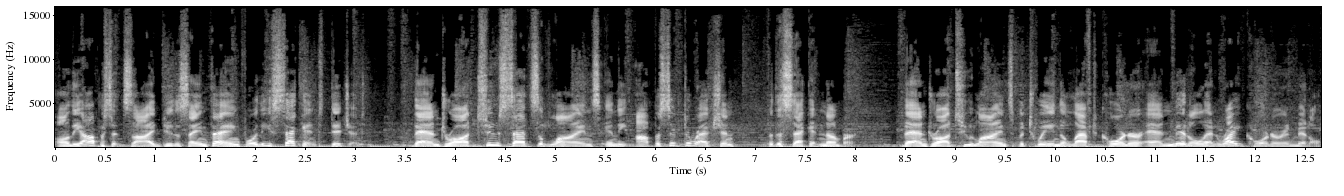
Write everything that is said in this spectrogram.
on the opposite side, do the same thing for the second digit. Then draw two sets of lines in the opposite direction for the second number. Then draw two lines between the left corner and middle and right corner and middle.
